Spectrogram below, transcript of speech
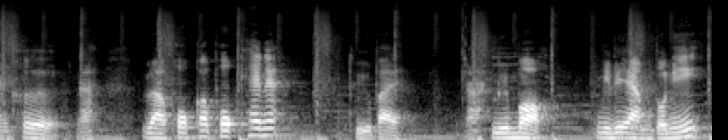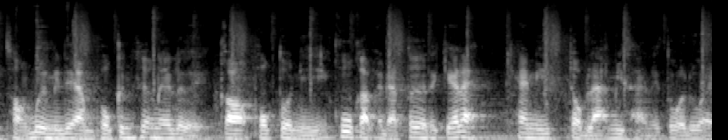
Anchor นะเวลาพกก็พกแค่เนี้ยถือไปอะลืมบอกมิลลิแอมตัวนี้ 20,000มิลลิแอมพกขึ้นเครื่องได้เลย ก็พกตัวนี้คู่กับอะแดปเตอร์ตะเกียแหละ แค่นี้จบแล้วมีสายในตัวด้วย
